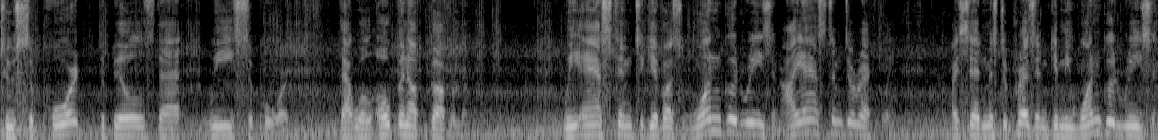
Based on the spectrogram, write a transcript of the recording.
to support the bills that we support that will open up government. We asked him to give us one good reason. I asked him directly. I said, Mr. President, give me one good reason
